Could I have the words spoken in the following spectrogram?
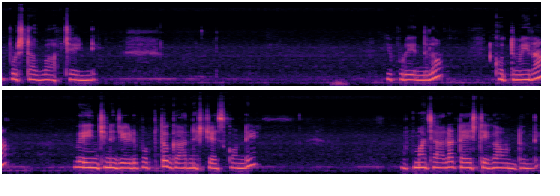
ఇప్పుడు స్టవ్ ఆఫ్ చేయండి. ఇప్పుడు ఇందులో కొత్తిమీర వేయించిన జీడిపప్పుతో గార్నిష్ చేసుకోండి. ఉప్మా చాలా టేస్టీగా ఉంటుంది.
